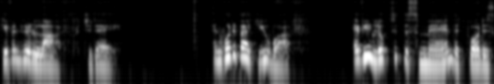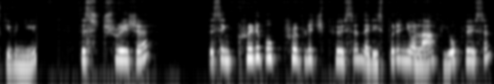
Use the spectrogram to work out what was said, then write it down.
given her life today? And what about you, wife? Have you looked at this man that God has given you? This treasure, this incredible privileged person that He's put in your life, your person?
